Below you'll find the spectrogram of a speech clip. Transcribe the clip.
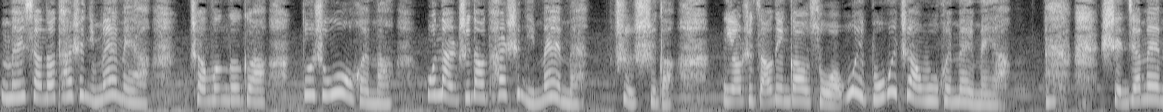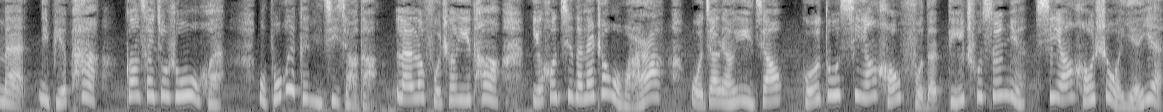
没想到她是你妹妹啊，长风哥哥，都是误会嘛？我哪知道她是你妹妹？真是的，你要是早点告诉我，我也不会这样误会妹妹呀。沈家妹妹，你别怕，刚才就是误会，我不会跟你计较的。来了府城一趟，以后记得来找我玩啊！我叫梁玉娇，国都信阳侯府的嫡出孙女。信阳侯是我爷爷，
